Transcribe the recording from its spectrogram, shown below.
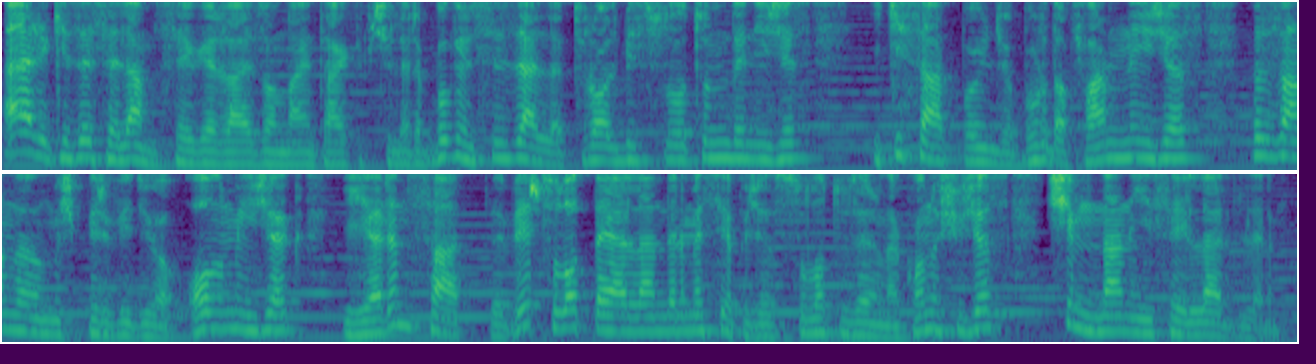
Herkese selam sevgili Rise Online takipçileri. Bugün sizlerle Troll bir slotunu deneyeceğiz. 2 saat boyunca burada farmlayacağız. Hızlandırılmış bir video olmayacak. Yarım saatte bir slot değerlendirmesi yapacağız. Slot üzerine konuşacağız. Şimdiden iyi seyirler dilerim.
